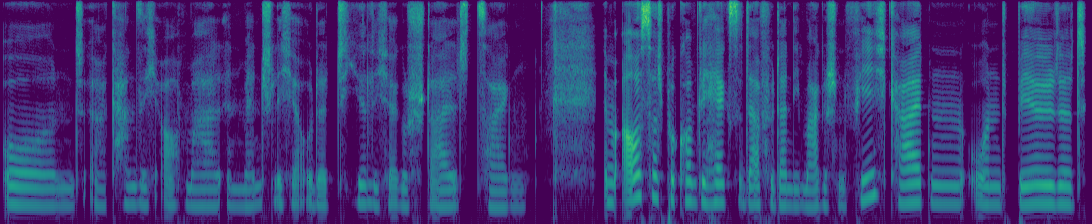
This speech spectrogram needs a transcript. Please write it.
und äh, kann sich auch mal in menschlicher oder tierlicher Gestalt zeigen. Im Austausch bekommt die Hexe dafür dann die magischen Fähigkeiten und bildet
